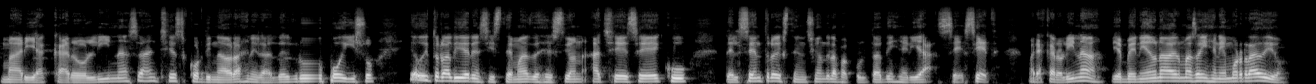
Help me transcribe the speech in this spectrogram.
María Carolina Sánchez, coordinadora general del Grupo ISO y auditora líder en sistemas de gestión HSEQ del Centro de Extensión de la Facultad de Ingeniería CECET. María Carolina, bienvenida una vez más a Ingeniemos Radio.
